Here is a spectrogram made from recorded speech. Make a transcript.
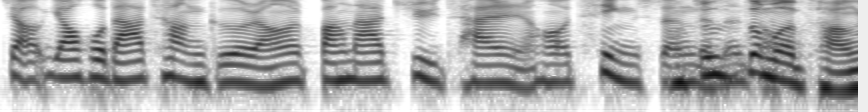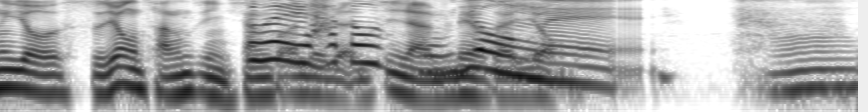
叫吆喝大家唱歌，然后帮大家聚餐，然后庆生，哦，就是这么常有使用场景相关的人，对他都不用哎。哦，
